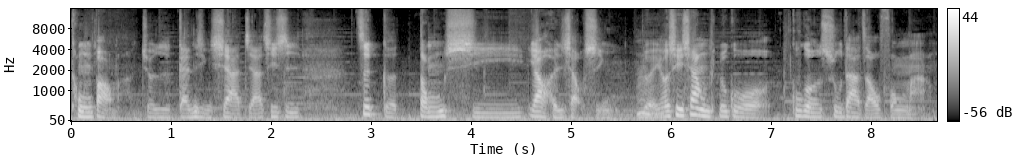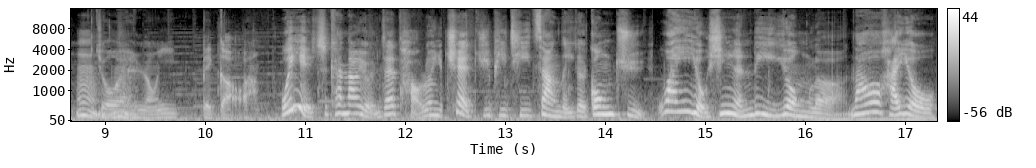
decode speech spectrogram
通报嘛，就是赶紧下架。其实这个东西要很小心，对，尤其像如果。Google 树大招风嘛，嗯，就会很容易被告啊。我也是看到有人在讨论 Chat GPT 这样的一个工具，万一有心人利用了，然后还有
